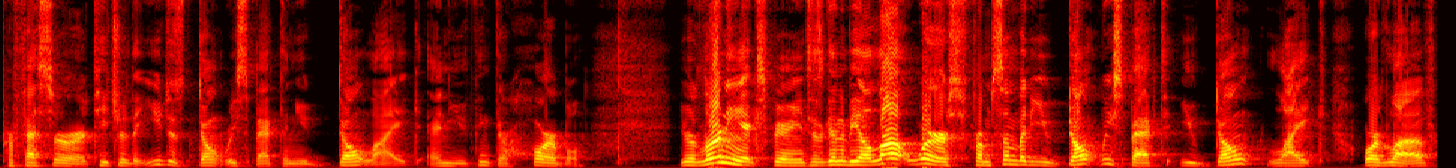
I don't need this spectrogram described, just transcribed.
professor or a teacher that you just don't respect and you don't like and you think they're horrible? Your learning experience is going to be a lot worse from somebody you don't respect, you don't like or love,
